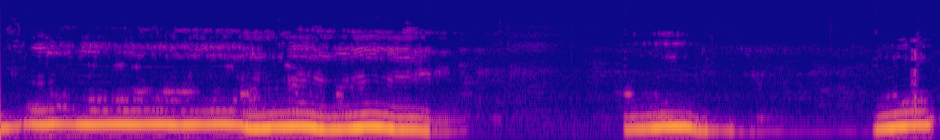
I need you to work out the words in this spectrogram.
mm-hmm. Mm-hmm.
